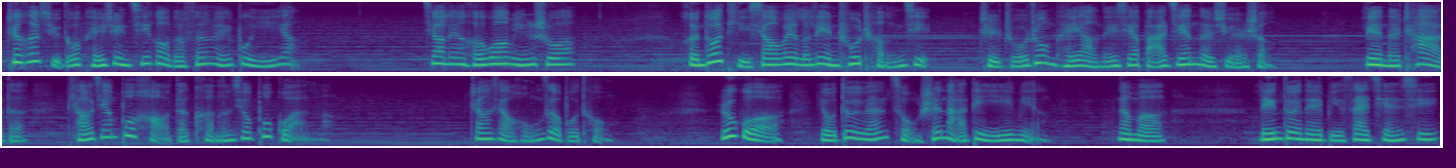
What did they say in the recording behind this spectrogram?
这和许多培训机构的氛围不一样。教练何光明说，很多体校为了练出成绩，只着重培养那些拔尖的学生，练得差的、条件不好的可能就不管了。张小红则不同，如果有队员总是拿第一名，那么临队内比赛前夕，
